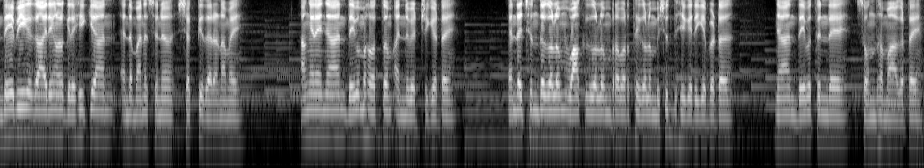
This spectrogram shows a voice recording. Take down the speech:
ദൈവിക കാര്യങ്ങൾ ഗ്രഹിക്കാൻ എന്റെ മനസ്സിന് ശക്തി തരണമേ. അങ്ങനെ ഞാൻ ദൈവമഹത്വം അന്വേഷിക്കട്ടെ. എന്റെ ചിന്തകളും വാക്കുകളും പ്രവർത്തികളും വിശുദ്ധീകരിക്കപ്പെട്ട് ഞാൻ ദൈവത്തിന്റെ സ്വന്തമാകട്ടെ.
